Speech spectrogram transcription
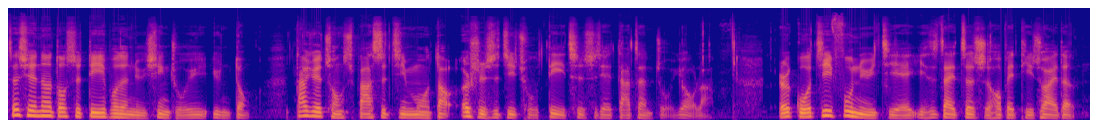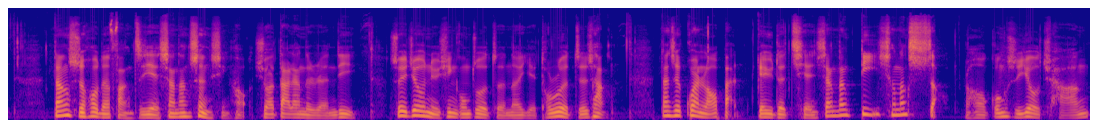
这些呢都是第一波的女性主义运动，大约从十八世纪末到二十世纪初第一次世界大战左右啦。而国际妇女节也是在这时候被提出来的。当时候的纺织业相当盛行，哈，需要大量的人力，所以就有女性工作者呢也投入了职场，但是惯老板给予的钱相当低，相当少。然后工时又长，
